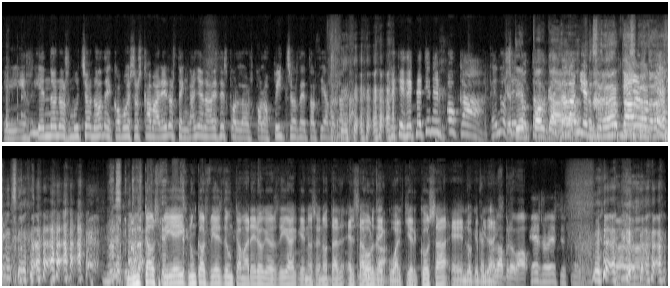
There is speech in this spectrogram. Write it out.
y riéndonos mucho, ¿no? De cómo esos camareros te engañan a veces con los, con los pinchos de tortilla de patata. Que te dicen que tienen poca, que no Que se tienen nota, poca, la ¿no? mierda. No Nunca os fiéis, nunca os fiéis de un camarero que os diga que no se nota el sabor de Nunca. cualquier cosa en lo que Que no pidáis. lo ha probado. Eso es, eso es. Claro, claro.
